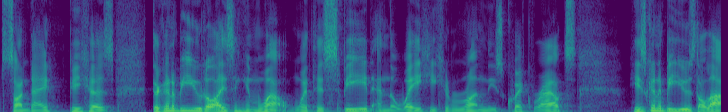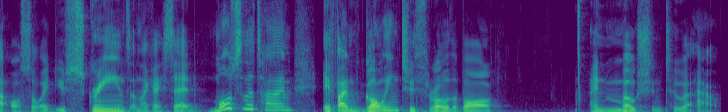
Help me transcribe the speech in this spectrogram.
Sunday because they're going to be utilizing him well with his speed and the way he can run these quick routes. He's going to be used a lot. Also, I'd use screens. And like I said, most of the time, if I'm going to throw the ball, and motion Tua out.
